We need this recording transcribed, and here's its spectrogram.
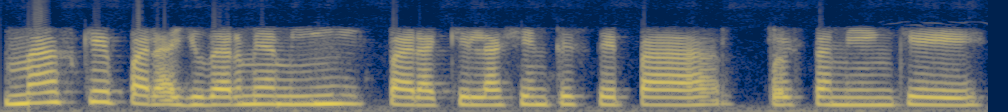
más que para ayudarme a mí, para que la gente sepa, pues también que,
